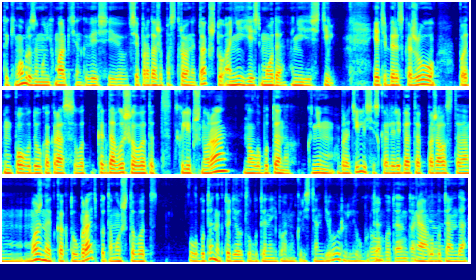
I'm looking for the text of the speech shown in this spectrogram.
таким образом, у них маркетинг весь и все продажи построены так, что они есть мода, они есть стиль. Я тебе расскажу по этому поводу как раз вот когда вышел этот клип Шнура на Лабутенах, к ним обратились и сказали, ребята, пожалуйста, можно это как-то убрать, потому что вот Лабутены, кто делает Лабутены, я не помню, Кристиан Диор или Лабутен? Лабутен, так А, Лабутен, да.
